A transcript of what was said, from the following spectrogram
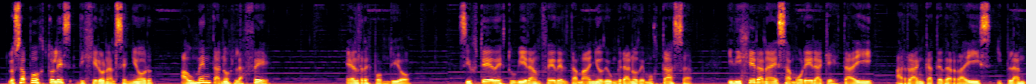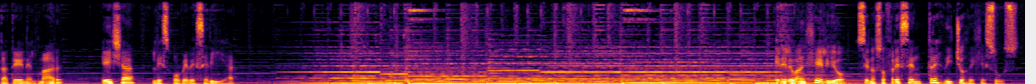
Los apóstoles dijeron al Señor, aumentanos la fe. Él respondió, si ustedes tuvieran fe del tamaño de un grano de mostaza, y dijeran a esa morera que está ahí, arráncate de raíz y plántate en el mar, ella les obedecería. En el Evangelio se nos ofrecen tres dichos de Jesús.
